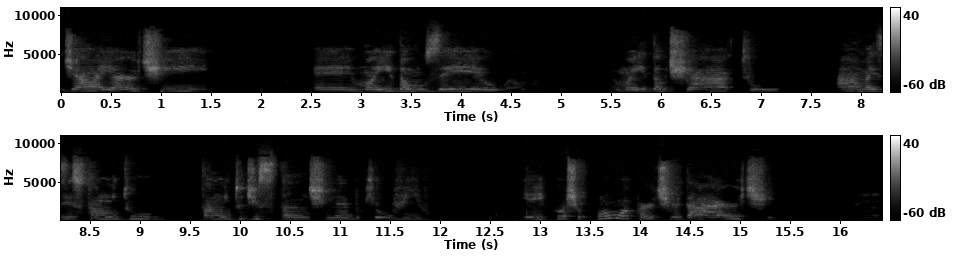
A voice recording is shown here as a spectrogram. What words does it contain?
De ah, arte é uma ida ao museu, é uma ida ao teatro. Ah, mas isso está muito, tá muito distante, né, do que eu vivo. E aí, poxa, como a partir da arte, né,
